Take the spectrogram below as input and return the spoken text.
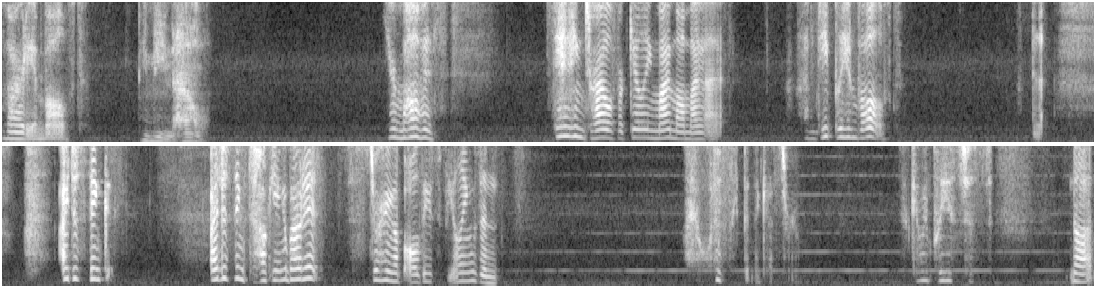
I'm already involved. What do you mean, how? Your mom is standing trial for killing my mom. I, I I'm deeply involved. And I just think I just think talking about it, just stirring up all these feelings and I don't want to sleep in the guest room. So can we please just not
